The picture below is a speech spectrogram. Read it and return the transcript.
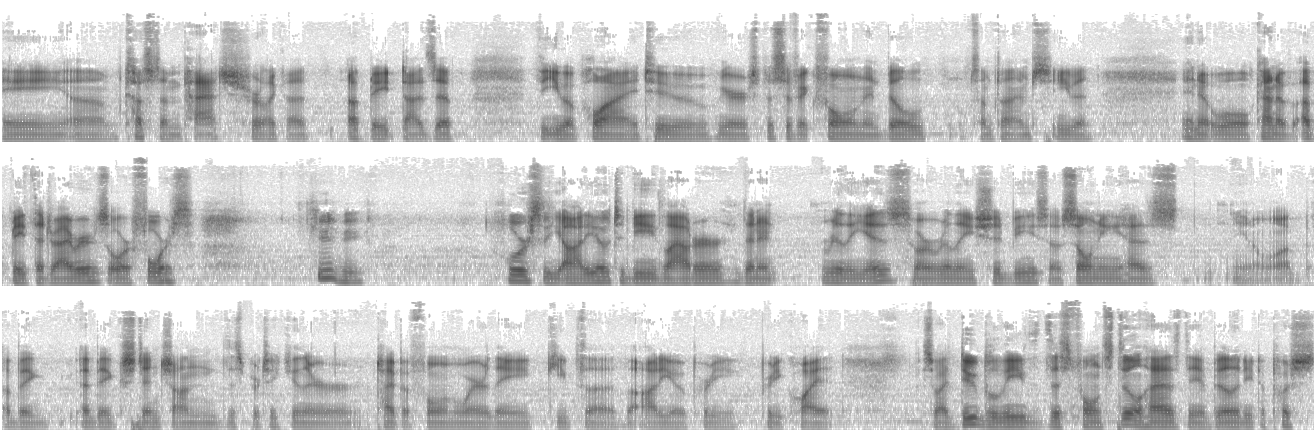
a um, custom patch or like a update.zip that you apply to your specific phone and build sometimes even, and it will kind of update the drivers or force excuse me, force the audio to be louder than it really is or really should be. So Sony has, you know, a, a, big a big stench on this particular type of phone where they keep the, the audio pretty pretty quiet. So I do believe that this phone still has the ability to push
